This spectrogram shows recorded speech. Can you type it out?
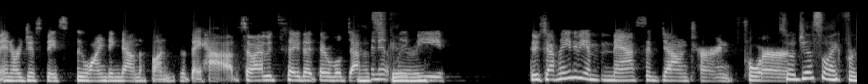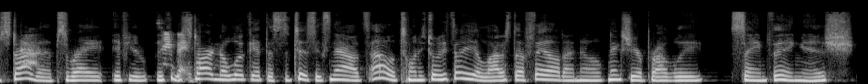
and are just basically winding down the funds that they have. So I would say that there will definitely be there's definitely going to be a massive downturn for so just like for startups right if you're if you're starting to look at the statistics now it's oh 2023 a lot of stuff failed i know next year probably same thing ish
